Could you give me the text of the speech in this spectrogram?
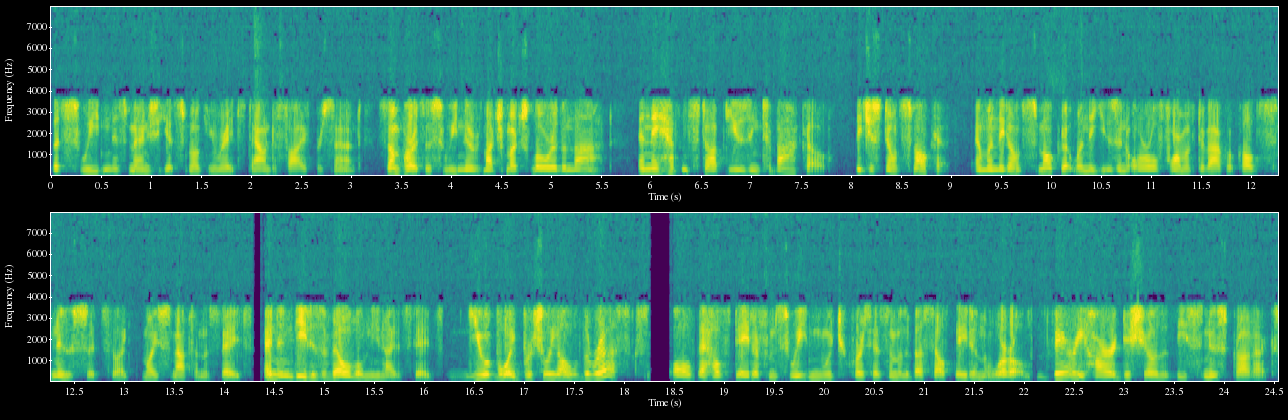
But Sweden has managed to get smoking rates down to 5%. Some parts of Sweden are much, much lower than that. And they haven't stopped using tobacco. They just don't smoke it. And when they don't smoke it, when they use an oral form of tobacco called snus, it's like moist snuff in the States, and indeed is available in the United States, you avoid virtually all of the risks all the health data from Sweden, which of course has some of the best health data in the world, very hard to show that these snus products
